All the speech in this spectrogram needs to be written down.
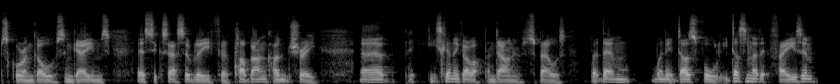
scoring goals in games successively for club and country. Uh, he's going to go up and down in spells. But then when it does fall, he doesn't let it phase him.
